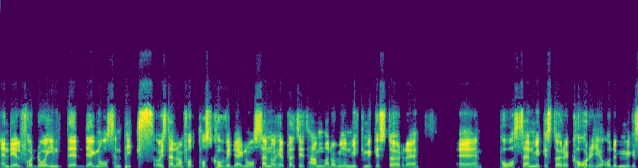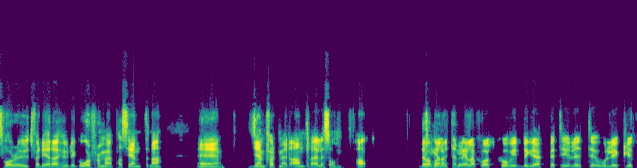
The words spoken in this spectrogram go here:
en del får då inte diagnosen PIX och istället har de fått post-covid-diagnosen och helt plötsligt hamnar de i en mycket, mycket större eh, påse, en mycket större korg och det är mycket svårare att utvärdera hur det går för de här patienterna eh, jämfört med andra eller så. Ja, det var bara hela, hela post-covid-begreppet är ju lite olyckligt.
